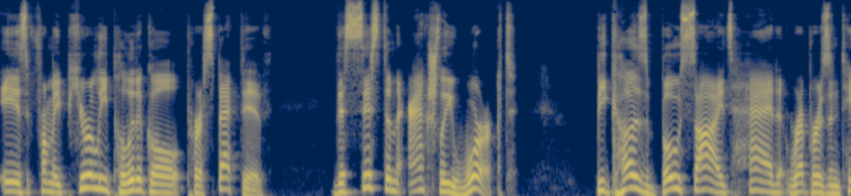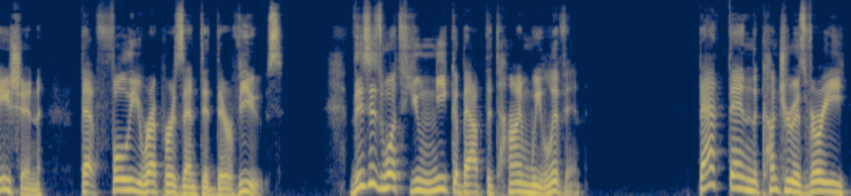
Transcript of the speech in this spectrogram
is, from a purely political perspective, the system actually worked because both sides had representation that fully represented their views. This is what's unique about the time we live in. Back then, the country was very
